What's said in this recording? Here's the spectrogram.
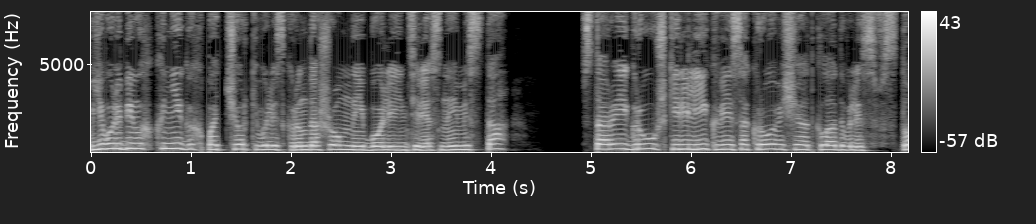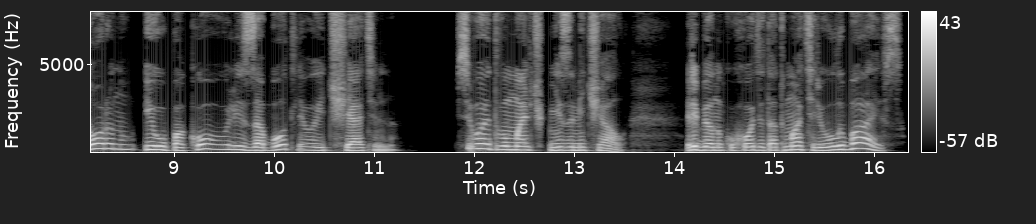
в его любимых книгах подчеркивались карандашом наиболее интересные места — Старые игрушки, реликвии, сокровища откладывались в сторону и упаковывались заботливо и тщательно. Всего этого мальчик не замечал. Ребенок уходит от матери, улыбаясь.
